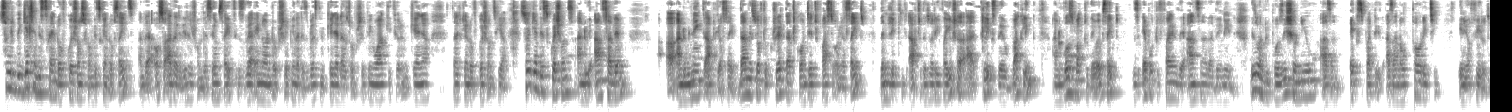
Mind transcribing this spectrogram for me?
So you'll be getting this kind of questions from this kind of sites, and there are also other related from the same sites. Is there anyone drop shipping that is based in Kenya? Does drop shipping work if you're in Kenya? Such kind of questions here. So you get these questions and we answer them uh, and we link up your site. That means you have to create that content first on your site, then link it up to the So if a user uh, clicks the backlink and goes back to the website, is able to find the answer that they need. This one will position you as an expert, as an authority in your field.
